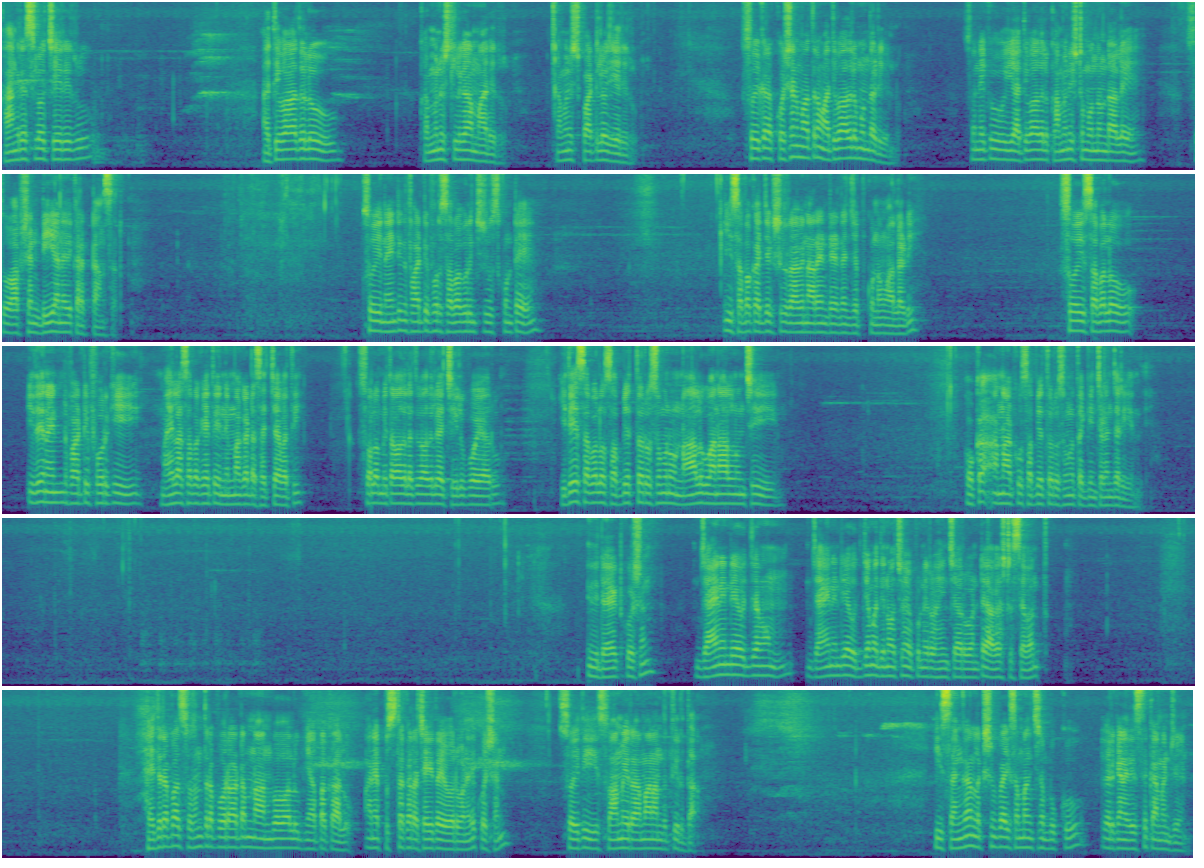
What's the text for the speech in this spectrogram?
కాంగ్రెస్లో చేరిరు అతివాదులు కమ్యూనిస్టులుగా మారిరు కమ్యూనిస్ట్ పార్టీలో చేరిరు సో ఇక్కడ క్వశ్చన్ మాత్రం అతివాదుల ముందు అడిగిండు సో నీకు ఈ అతివాదులు కమ్యూనిస్ట్ ముందు ఉండాలి సో ఆప్షన్ డి అనేది కరెక్ట్ ఆన్సర్. సో ఈ నైన్టీన్ ఫార్టీ ఫోర్ సభ గురించి చూసుకుంటే ఈ సభకు అధ్యక్షుడు రావినారాయణ రెడ్డి అని చెప్పుకున్నాం ఆల్రెడీ. సో ఈ సభలో ఇదే నైన్టీన్ ఫార్టీ ఫోర్కి మహిళా సభకైతే నిమ్మగడ్డ సత్యావతి సోలో మితవాదులు అతివాదులుగా చీలిపోయారు. ఇదే సభలో సభ్యత్వ రుసుమును నాలుగు అనాల నుంచి ఒక అనాకు సభ్యత్వ రుసుమును తగ్గించడం జరిగింది. ఇది డైరెక్ట్ క్వశ్చన్. జాయిన్ ఇండియా ఉద్యమం జాయిన్ ఇండియా ఉద్యమ దినోత్సవం ఎప్పుడు నిర్వహించారు అంటే ఆగస్టు సెవెంత్. హైదరాబాద్ స్వతంత్ర పోరాటం నా అనుభవాలు జ్ఞాపకాలు అనే పుస్తక రచయిత ఎవరు అనేది క్వశ్చన్. సో ఇది స్వామి రామానంద తీర్థ. ఈ సంఘం లక్ష్మీబాయికి సంబంధించిన బుక్ ఎవరికైనా తెస్తే కామెంట్ చేయండి.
